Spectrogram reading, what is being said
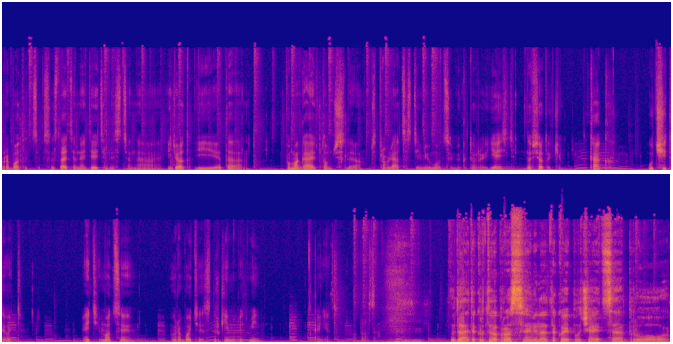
работать, создательная деятельность, она идет, и это помогает в том числе справляться с теми эмоциями, которые есть. Но все-таки, как учитывать эти эмоции в работе с другими людьми? Конец вопроса. Mm-hmm. Ну да, это крутой вопрос. Именно такой получается про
